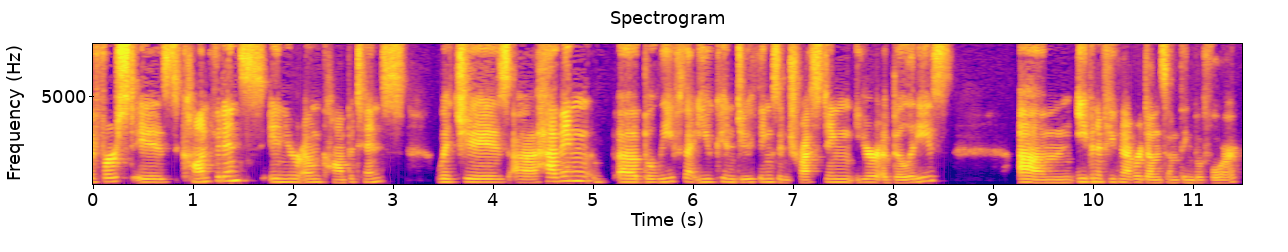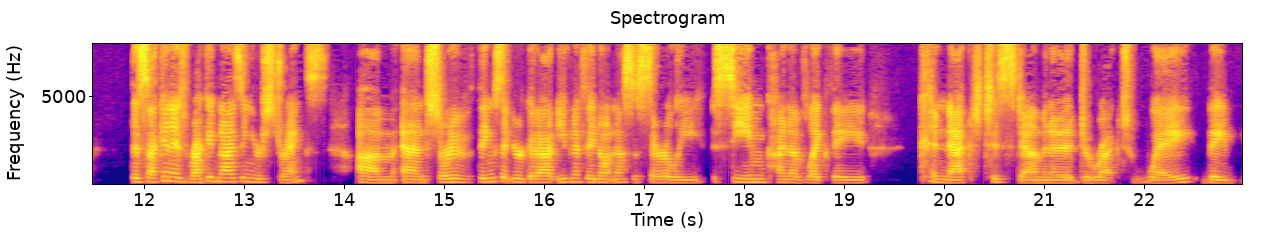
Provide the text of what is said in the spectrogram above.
The first is confidence in your own competence, which is uh, having a belief that you can do things and trusting your abilities, um, even if you've never done something before. The second is recognizing your strengths um, and sort of things that you're good at, even if they don't necessarily seem kind of like they connect to STEM in a direct way. They,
